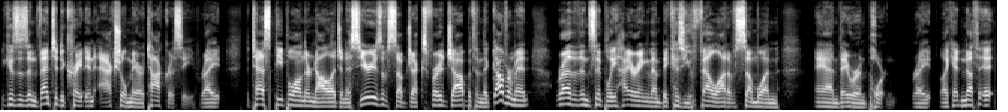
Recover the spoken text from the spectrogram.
because it was invented to create an actual meritocracy, right? To test people on their knowledge in a series of subjects for a job within the government rather than simply hiring them because you fell out of someone and they were important, right? Like, had nothing. It,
